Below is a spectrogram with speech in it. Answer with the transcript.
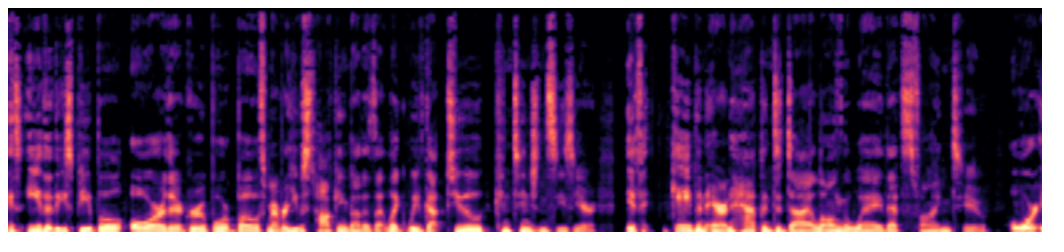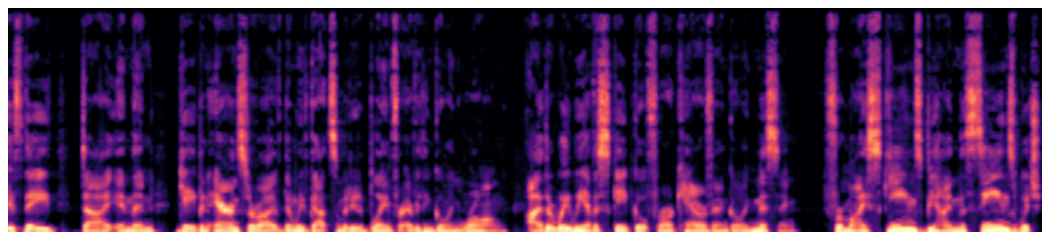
it's either these people or their group or both. Remember, he was talking about this that like we've got two contingencies here. If Gabe and Aaron happen to die along the way, that's fine too. Or if they die and then Gabe and Aaron survive, then we've got somebody to blame for everything going wrong. Either way, we have a scapegoat for our caravan going missing. For my schemes mm-hmm. behind the scenes, which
